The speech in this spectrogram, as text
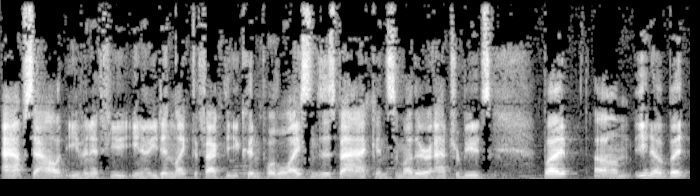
apps out even if you you know you didn't like the fact that you couldn't pull the licenses back and some other attributes. But um, you know but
